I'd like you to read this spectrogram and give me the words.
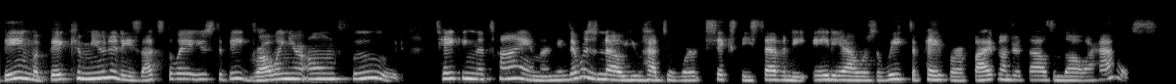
being with big communities that's the way it used to be growing your own food taking the time i mean there was no you had to work 60 70 80 hours a week to pay for a $500000 house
